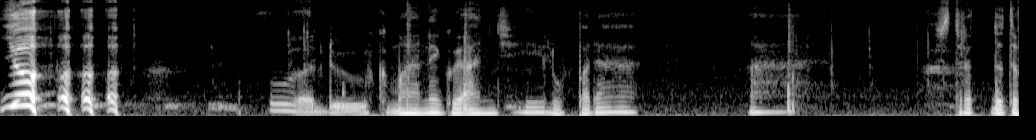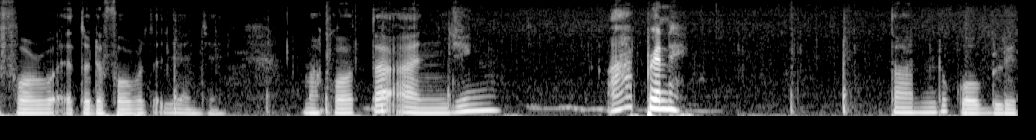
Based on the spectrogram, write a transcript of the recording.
yo. Waduh, ke mana gue anji? Lupa dah. Straight to the forward, eh, to the forward aja anjay. Mahkota anjing. Apa nih? Tanduk goblin.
